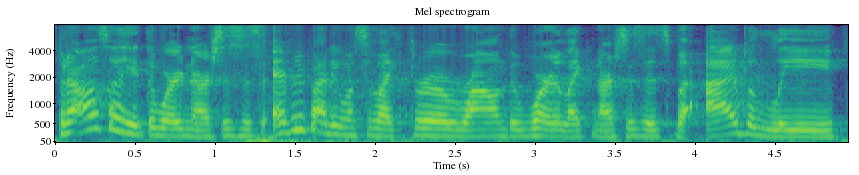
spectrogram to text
But I also hate the word narcissist. Everybody wants to like throw around the word like narcissist, but I believe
